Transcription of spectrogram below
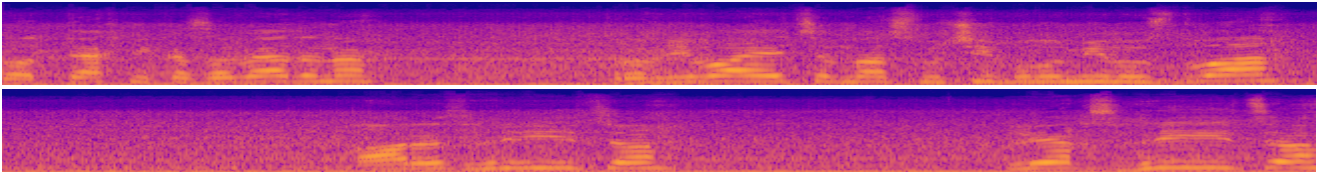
Народ, техніка заведена. Прогрівається, в нас вночі було мінус 2. Арес гріється. Лекс гріється.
